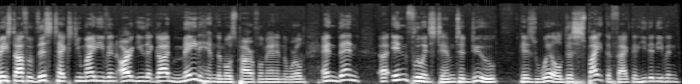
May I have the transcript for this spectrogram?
based off of this text, you might even argue that God made him the most powerful man in the world and then uh, influenced him to do his will, despite the fact that he didn't even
